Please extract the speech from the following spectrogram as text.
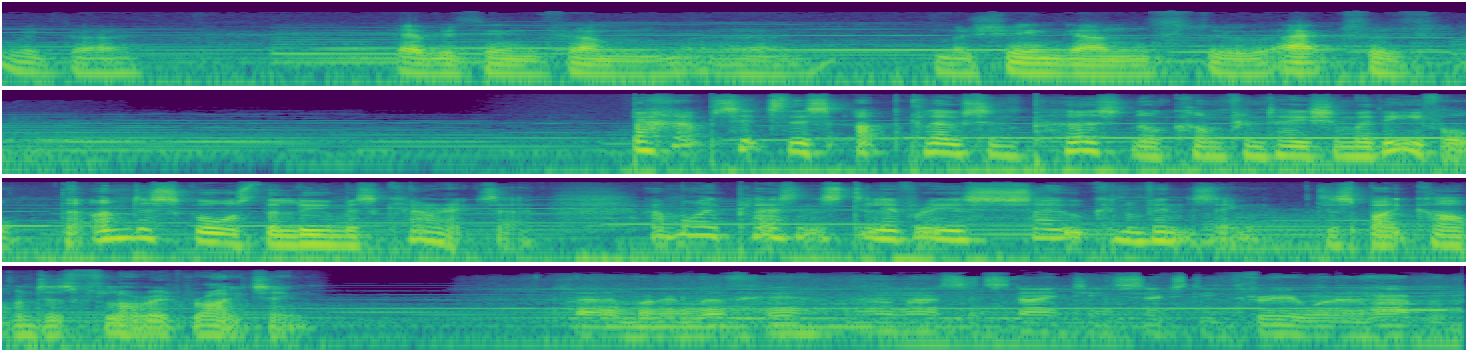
with uh, everything from uh, machine guns to axes. Perhaps it's this up close and personal confrontation with evil that underscores the Loomis character, and why Pleasence's delivery is so convincing, despite Carpenter's florid writing. Does anybody live here? Well, not since 1963 when it happened.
